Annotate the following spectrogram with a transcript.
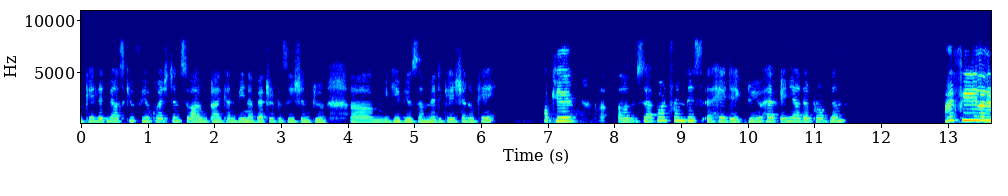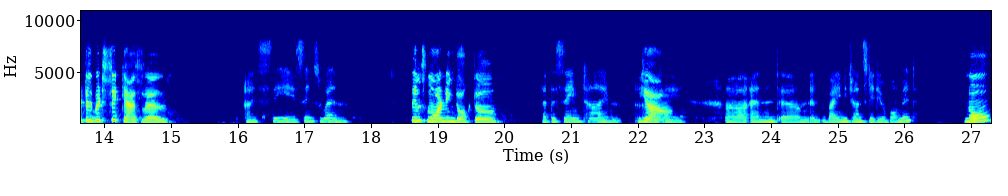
okay, let me ask you a few questions so I, I can be in a better position to um, give you some medication, okay? Okay. Um, so apart from this uh, headache, do you have any other problem? I feel a little bit sick as well. I see. Since when? Since morning, doctor. At the same time? Yeah. Okay. Uh, and um, by any chance, did you vomit? No.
